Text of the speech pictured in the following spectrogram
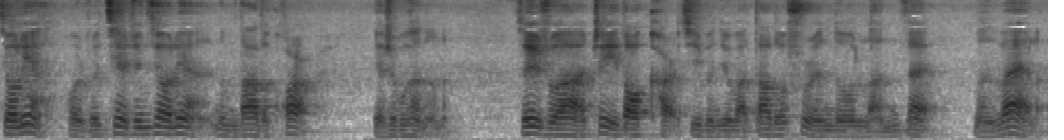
教练或者说健身教练那么大的块儿，也是不可能的。所以说啊，这一道坎儿基本就把大多数人都拦在门外了。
